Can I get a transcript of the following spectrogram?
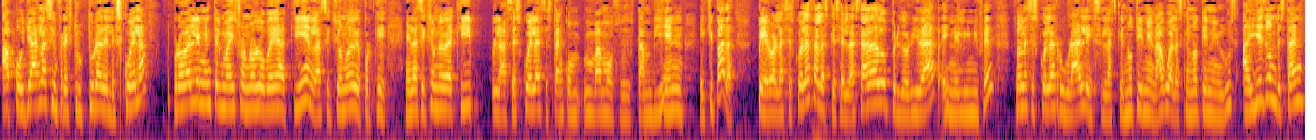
apoyar las infraestructuras de la escuela. Probablemente el maestro no lo vea aquí en la sección 9, porque en la sección 9 aquí las escuelas están, vamos, están bien equipadas, pero a las escuelas a las que se las ha dado prioridad en el INIFED son las escuelas rurales, las que no tienen agua, las que no tienen luz. Ahí es donde están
